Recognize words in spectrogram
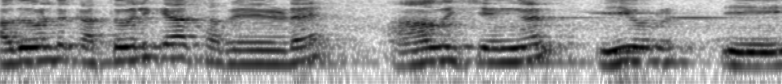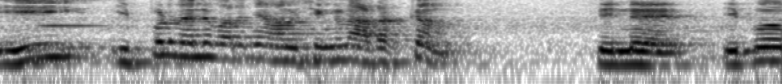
അതുകൊണ്ട് കത്തോലിക്ക സഭയുടെ ആവശ്യങ്ങൾ ഈ- ഈ ഇപ്പോൾ തന്നെ പറഞ്ഞ ആവശ്യങ്ങൾ അടക്കം പിന്നെ ഇപ്പോൾ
